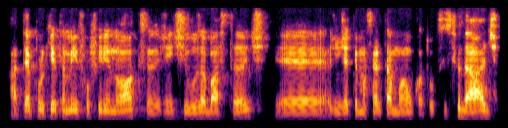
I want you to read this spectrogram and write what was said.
até porque também Fofirinox né, a gente usa bastante, é, a gente já tem uma certa mão com a toxicidade,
